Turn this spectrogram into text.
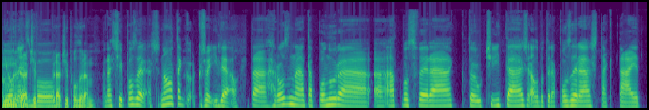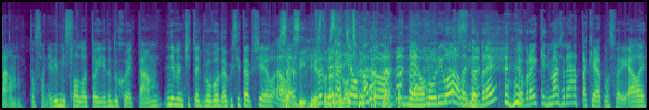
Jo, Mm, radšej, Nesbo- radšej pozerám. Radšej pozeráš. No tak akože ideál. Tá hrozná, tá ponurá atmosféra, ktorú čítaš, alebo teda pozeráš, tak tá je tam. To sa nevymyslelo, to jednoducho je tam. Neviem, či to je dôvod, aby si tam šiel, ale... Sexy miesto na život. Zatiaľ ma to neohúrilo, ale dobre. Dobre, keď máš rád také atmosféry, ale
